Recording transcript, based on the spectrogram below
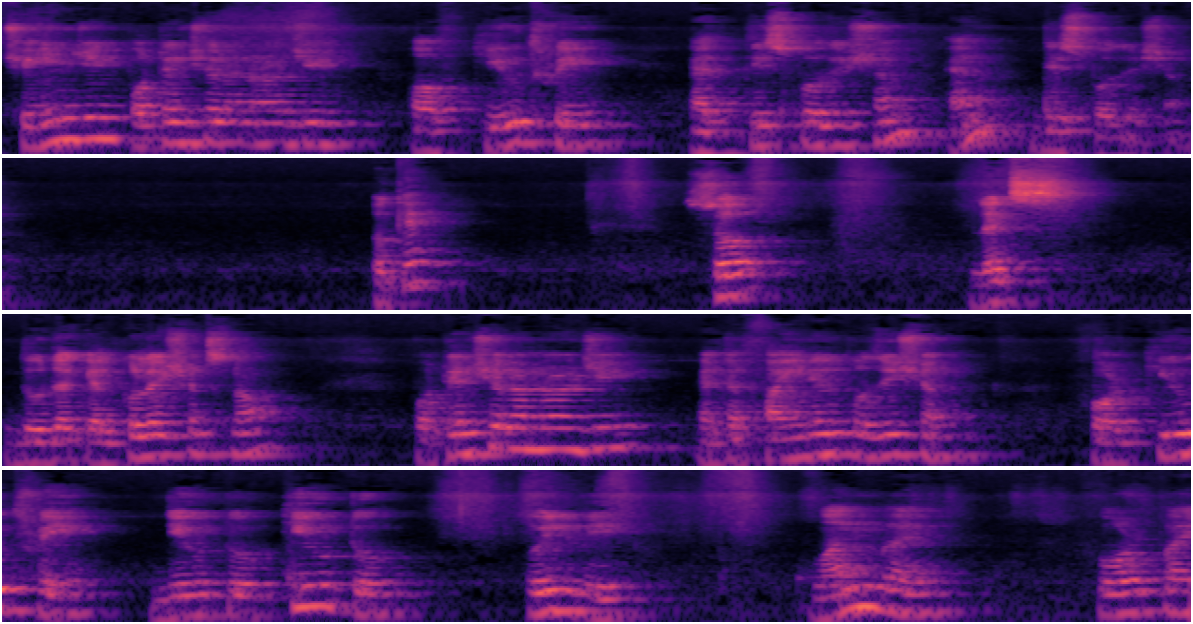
changing potential energy of Q3 at this position and this position. Okay? So, let's do the calculations now. Potential energy at the final position for Q3 due to Q2 will be 1 by 4 pi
